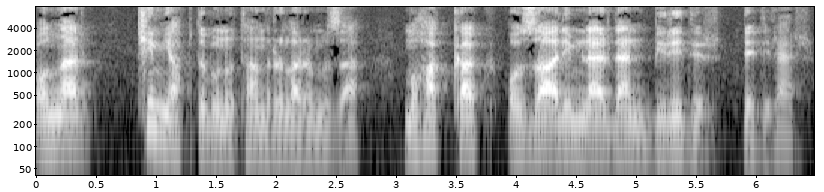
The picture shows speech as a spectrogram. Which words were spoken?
Onlar kim yaptı bunu tanrılarımıza muhakkak o zalimlerden biridir dediler.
